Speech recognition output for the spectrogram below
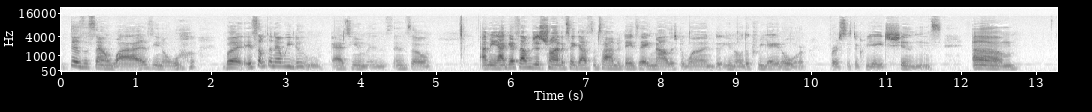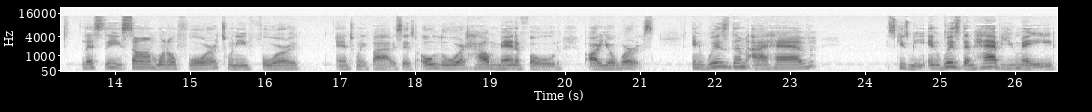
it doesn't sound wise, you know, but it's something that we do as humans, and so. I mean, I guess I'm just trying to take out some time today to acknowledge the one, you know, the creator versus the creations. Um, let's see, Psalm 104, 24 and 25. It says, O Lord, how manifold are your works. In wisdom I have, excuse me, in wisdom have you made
